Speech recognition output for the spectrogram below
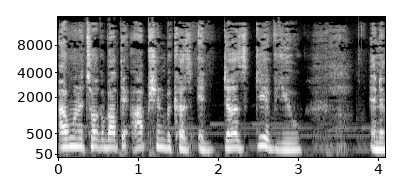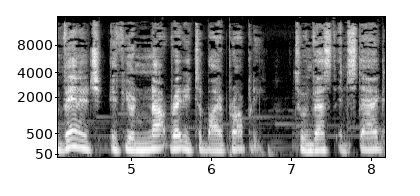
I want to talk about the option because it does give you an advantage if you're not ready to buy a property to invest in Stag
